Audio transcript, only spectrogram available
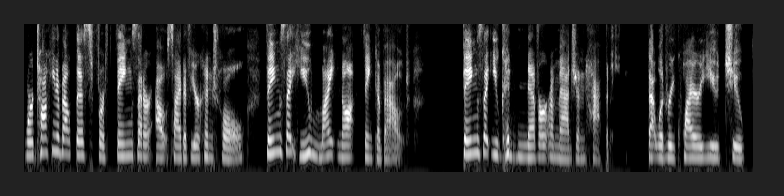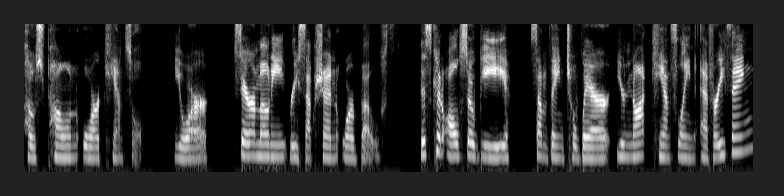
we're talking about this for things that are outside of your control, things that you might not think about, things that you could never imagine happening that would require you to postpone or cancel your ceremony, reception, or both. This could also be something to where you're not canceling everything,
